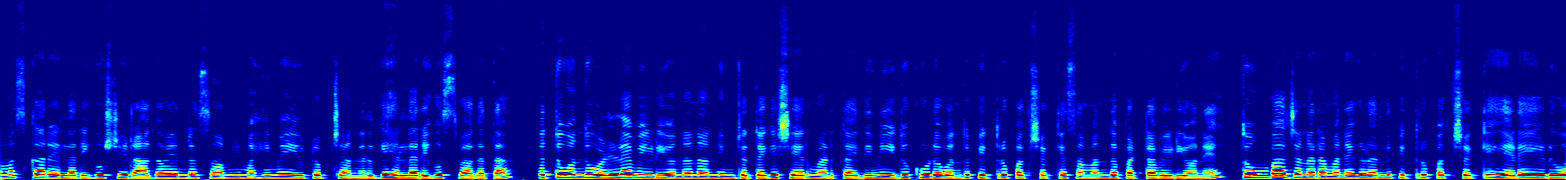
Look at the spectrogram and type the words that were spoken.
ನಮಸ್ಕಾರ ಎಲ್ಲರಿಗೂ. ಶ್ರೀ ರಾಘವೇಂದ್ರ ಸ್ವಾಮಿ ಮಹಿಮೆ ಯೂಟ್ಯೂಬ್ ಚಾನೆಲ್ಗೆ ಎಲ್ಲರಿಗೂ ಸ್ವಾಗತ. ಇವತ್ತು ಒಂದು ಒಳ್ಳೆ ವಿಡಿಯೋನ ನಾನು ನಿಮ್ಮ ಜೊತೆಗೆ ಶೇರ್ ಮಾಡ್ತಾ ಇದ್ದೀನಿ. ಇದು ಕೂಡ ಒಂದು ಪಿತೃಪಕ್ಷಕ್ಕೆ ಸಂಬಂಧಪಟ್ಟ ವಿಡಿಯೋನೇ. ತುಂಬಾ ಜನರ ಮನೆಗಳಲ್ಲಿ ಪಿತೃಪಕ್ಷಕ್ಕೆ ಎಡೆ ಇಡುವ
